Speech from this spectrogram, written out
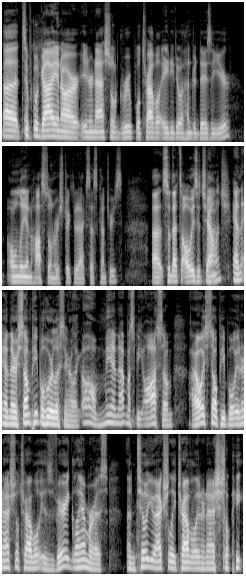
uh, typical guy in our international group will travel 80 to 100 days a year, only in hostile and restricted access countries. Uh, so that's always a challenge. And and there's some people who are listening are like, "Oh man, that must be awesome." I always tell people international travel is very glamorous until you actually travel internationally.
